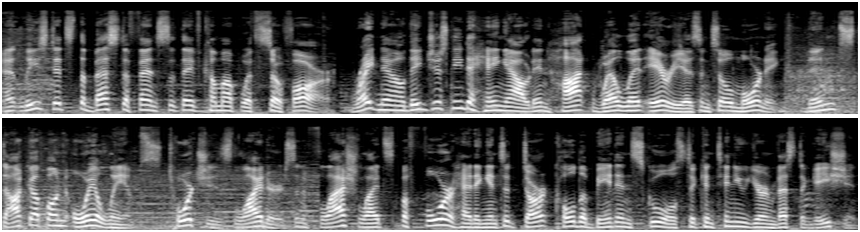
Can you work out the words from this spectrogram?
At least it's the best defense that they've come up with so far. Right now, they just need to hang out in hot, well-lit areas until morning. Then stock up on oil lamps, torches, lighters, and flashlights before heading into dark, cold, abandoned schools to continue your investigation.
